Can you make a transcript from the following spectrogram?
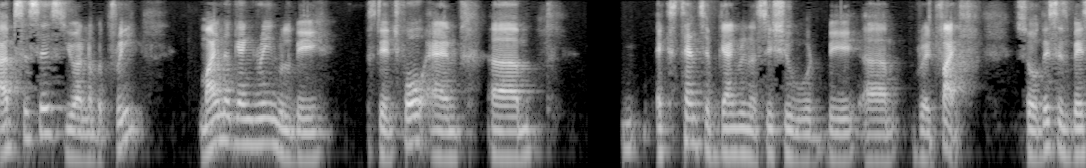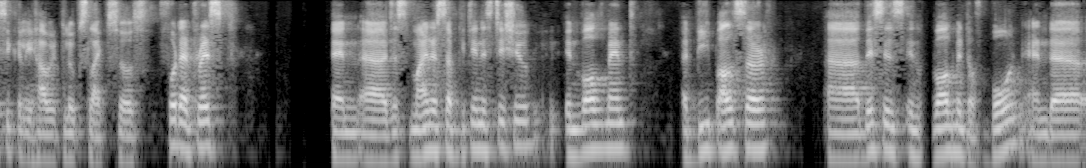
abscesses, you are number three. Minor gangrene will be stage four, and um, extensive gangrenous tissue would be um, grade five. So this is basically how it looks like. So foot at risk, then uh, just minor subcutaneous tissue involvement, a deep ulcer. Uh, this is involvement of bone and uh,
